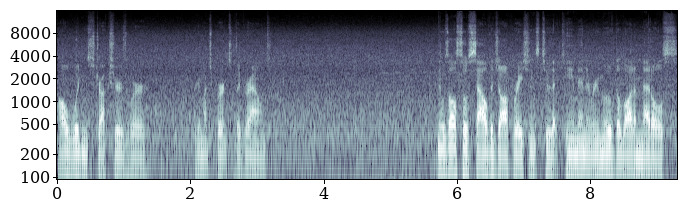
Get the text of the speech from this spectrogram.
All wooden structures were pretty much burnt to the ground. There was also salvage operations too that came in and removed a lot of metals.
